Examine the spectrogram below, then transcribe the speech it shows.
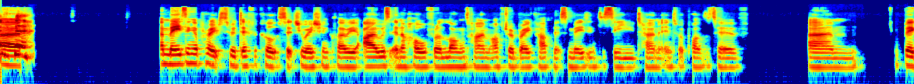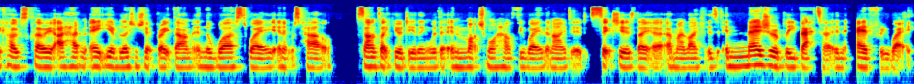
Uh, amazing approach to a difficult situation, Chloe. I was in a hole for a long time after a breakup, and it's amazing to see you turn it into a positive. Um, big hugs, Chloe. I had an eight-year relationship breakdown in the worst way, and it was hell. Sounds like you're dealing with it in a much more healthy way than I did. Six years later, and my life is immeasurably better in every way.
